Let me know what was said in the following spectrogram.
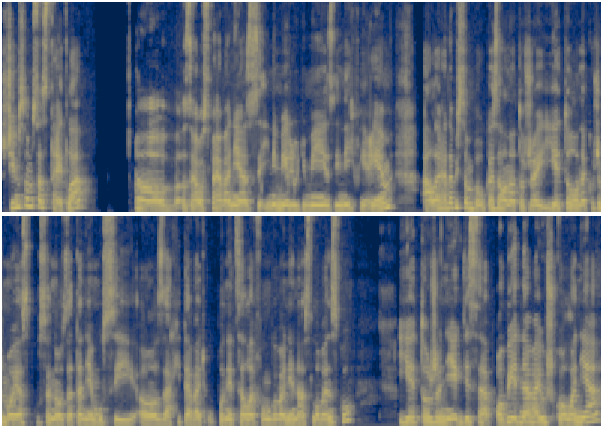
S čím som sa stretla z rozprávania s inými ľuďmi z iných firiem, ale rada by som poukázala na to, že je to len akože moja skúsenosť a tá nemusí zachytávať úplne celé fungovanie na Slovensku. Je to, že niekde sa objednávajú školenia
